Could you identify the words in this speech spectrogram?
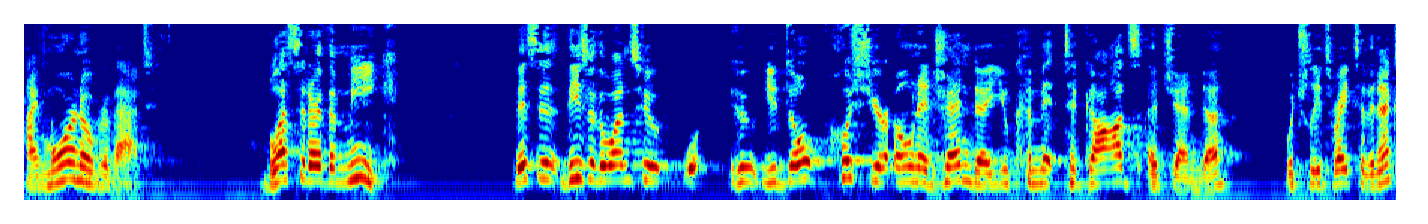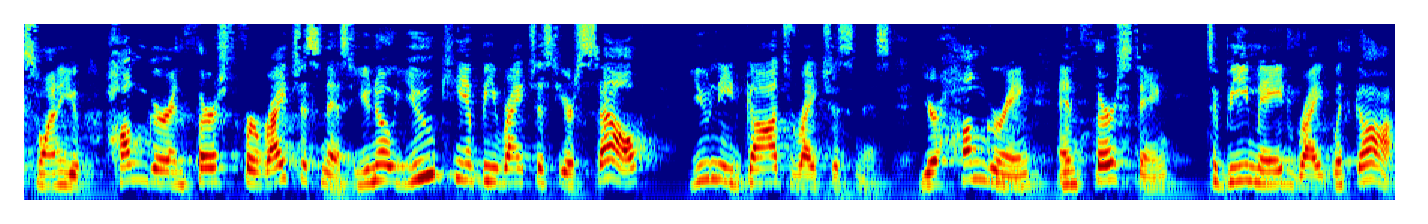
I mourn over that. Blessed are the meek. This is, these are the ones who, who you don't push your own agenda, you commit to God's agenda, which leads right to the next one. You hunger and thirst for righteousness. You know you can't be righteous yourself. You need God's righteousness. You're hungering and thirsting to be made right with God.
